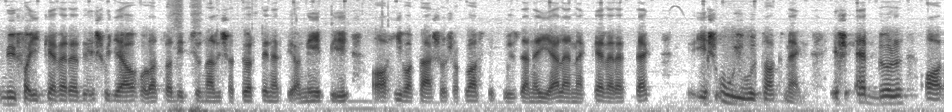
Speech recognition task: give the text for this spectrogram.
műfaji keveredés, ugye, ahol a tradicionális, a történeti, a népi, a hivatásos, a klasszikus zenei elemek keveredtek, és újultak meg. És ebből a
